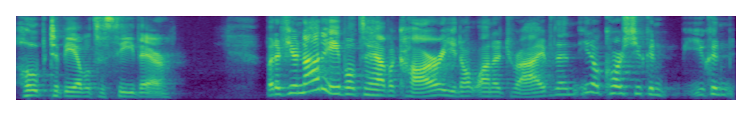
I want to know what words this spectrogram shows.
hope to be able to see there. But if you're not able to have a car or you don't want to drive, then, you know, of course you can, you can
